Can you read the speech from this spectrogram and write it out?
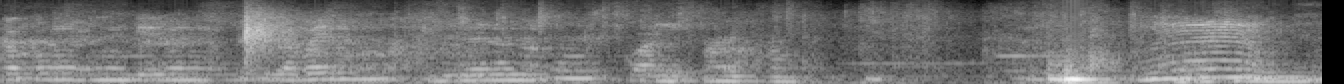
Katong hindi man labay ng Hindi na naman kuhan spark ko. Hmm,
